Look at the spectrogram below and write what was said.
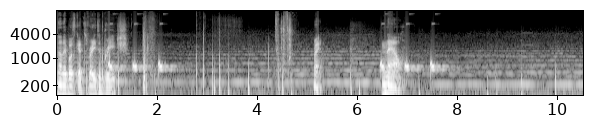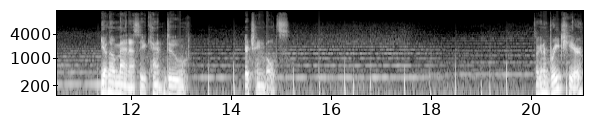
Now they both get ready to breach. Now. You have no mana, so you can't do your chain bolts. So we're gonna breach here.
